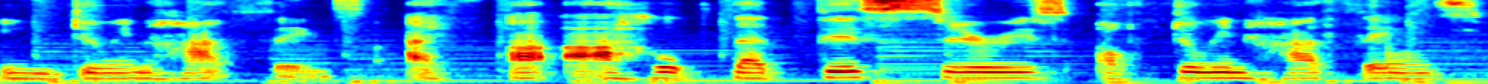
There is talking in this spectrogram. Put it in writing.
in doing hard things. I, I, I hope that this series of doing hard things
